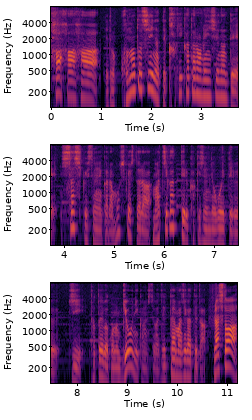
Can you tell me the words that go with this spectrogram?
はははでもこの年になって書き方の練習なんて久しくしてないからもしかしたら間違ってる書き順で覚えてる字例えばこの行に関しては絶対間違ってたラスト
